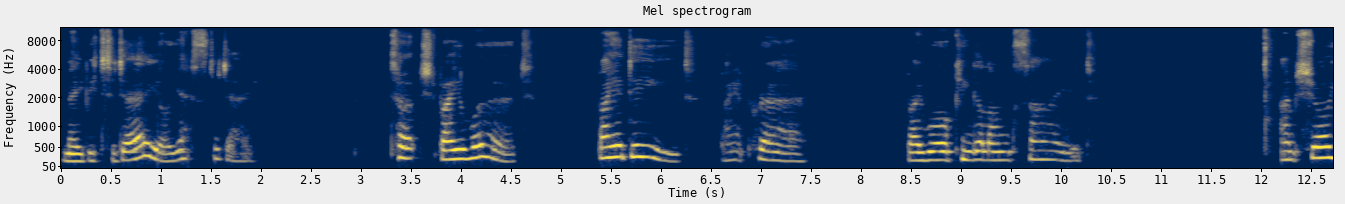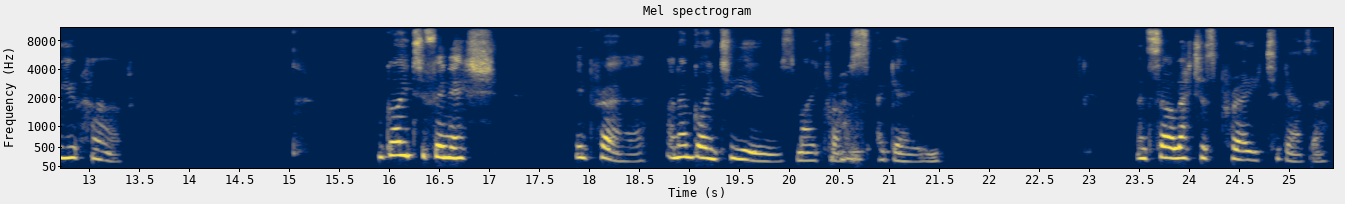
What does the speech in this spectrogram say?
Maybe today or yesterday. Touched by a word, by a deed, by a prayer, by walking alongside. I'm sure you have. I'm going to finish in prayer and I'm going to use my cross mm-hmm. again. And so let us pray together.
